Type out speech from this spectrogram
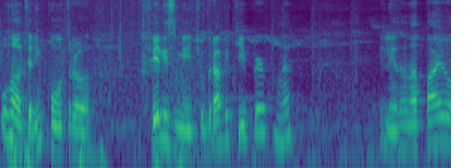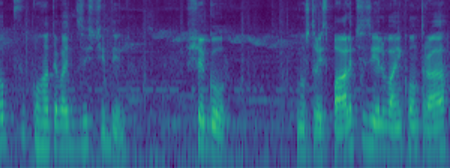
O Hunter encontra, felizmente, o Gravekeeper, né? Ele entra na pá e o Hunter vai desistir dele chegou nos três pallets e ele vai encontrar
